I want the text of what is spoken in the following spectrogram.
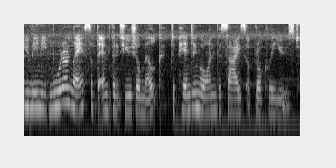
You may need more or less of the infant's usual milk, depending on the size of broccoli used.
